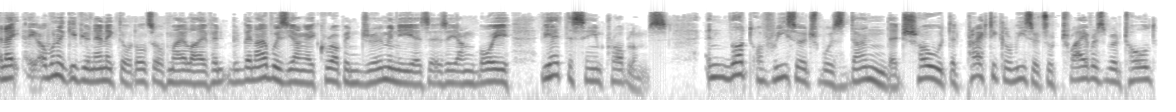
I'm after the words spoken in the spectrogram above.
And I, I, want to give you an anecdote also of my life. And when I was young, I grew up in Germany as, as a young boy. We had the same problems. And a lot of research was done that showed that practical research, so drivers were told,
